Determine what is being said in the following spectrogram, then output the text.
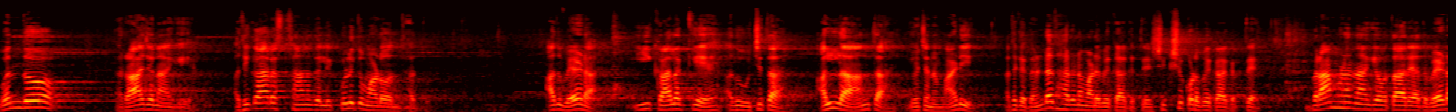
ಒಂದು, ರಾಜನಾಗಿ ಅಧಿಕಾರ ಸ್ಥಾನದಲ್ಲಿ ಕುಳಿತು ಮಾಡುವಂಥದ್ದು ಅದು ಬೇಡ. ಈ ಕಾಲಕ್ಕೆ ಅದು ಉಚಿತ ಅಲ್ಲ ಅಂತ ಯೋಚನೆ ಮಾಡಿ ಅದಕ್ಕೆ ದಂಡಧಾರಣ ಮಾಡಬೇಕಾಗತ್ತೆ, ಶಿಕ್ಷೆ ಕೊಡಬೇಕಾಗತ್ತೆ. ಬ್ರಾಹ್ಮಣನಾಗಿ ಅವತಾರೆ ಅದು ಬೇಡ.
